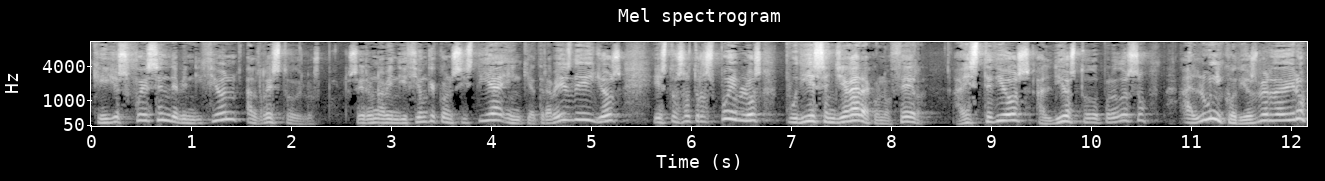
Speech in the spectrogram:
que ellos fuesen de bendición al resto de los pueblos. Era una bendición que consistía en que a través de ellos estos otros pueblos pudiesen llegar a conocer a este Dios, al Dios Todopoderoso, al único Dios verdadero,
